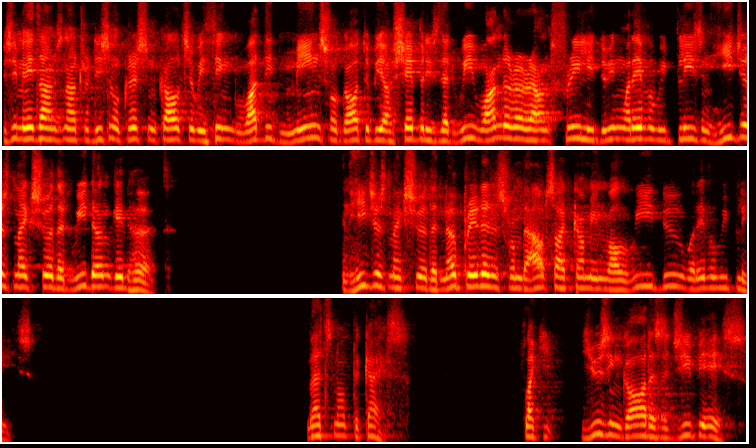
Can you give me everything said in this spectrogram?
You see, many times in our traditional Christian culture, we think what it means for God to be our shepherd is that we wander around freely doing whatever we please, and He just makes sure that we don't get hurt. And he just makes sure that no predators from the outside come in while we do whatever we please. That's not the case. It's like using God as a GPS.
